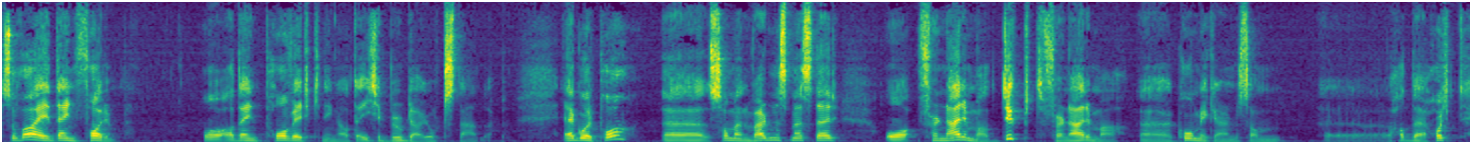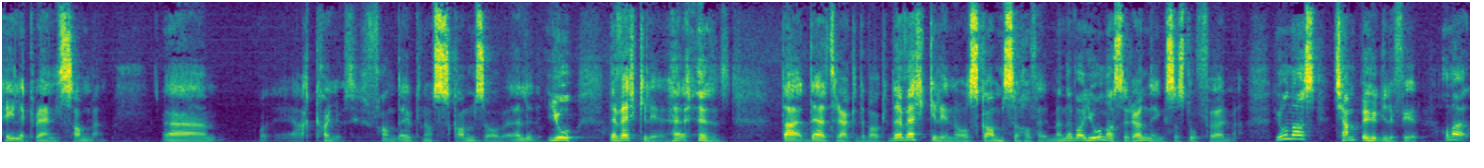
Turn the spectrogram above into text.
så var jeg i den form og av den påvirkninga at jeg ikke burde ha gjort standup. Jeg går på uh, som en verdensmester og fornærma, dypt fornærma uh, komikeren som uh, hadde holdt hele kvelden sammen. Uh, jeg kan jo Faen, det er jo ikke noe å skamme seg over. Eller jo, det er virkelig det, det trekker jeg tilbake. Det er virkelig noe å skamme seg over. Men det var Jonas Rønning som sto før meg. Jonas, kjempehyggelig fyr. Har,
